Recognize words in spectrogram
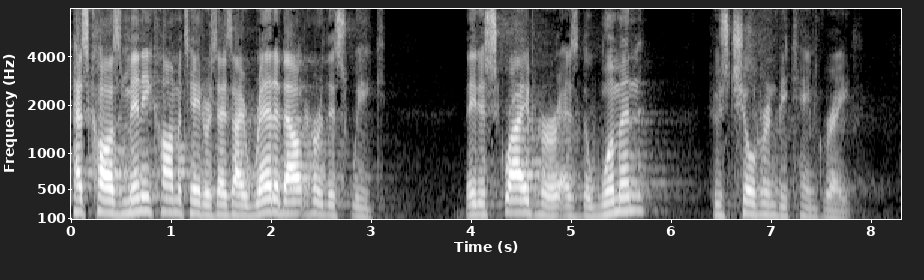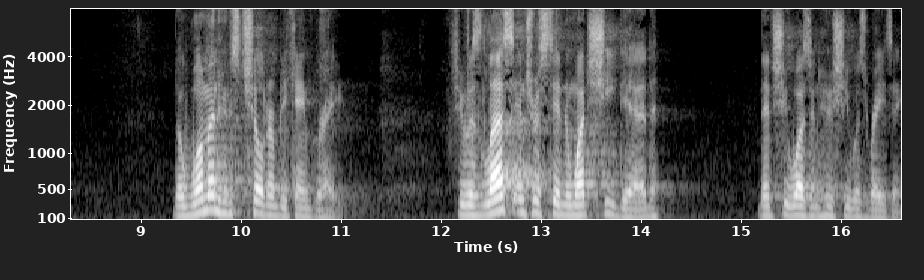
has caused many commentators, as I read about her this week, they describe her as the woman whose children became great. The woman whose children became great. She was less interested in what she did than she was in who she was raising.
